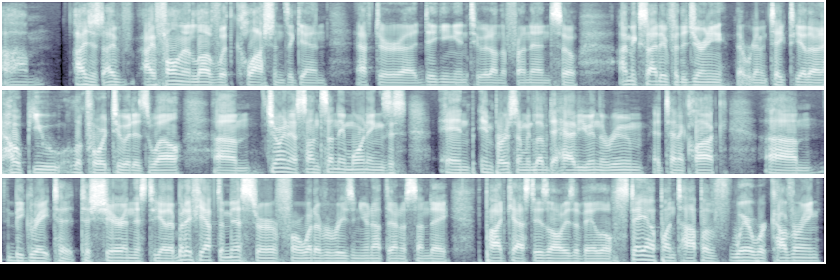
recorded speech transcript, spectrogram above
um, I just I've I've fallen in love with Colossians again after uh, digging into it on the front end. So I'm excited for the journey that we're going to take together. And I hope you look forward to it as well. Um, join us on Sunday mornings in, in person. We'd love to have you in the room at 10 o'clock. Um, it'd be great to, to share in this together. But if you have to miss or for whatever reason you're not there on a Sunday, the podcast is always available. Stay up on top of where we're covering.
